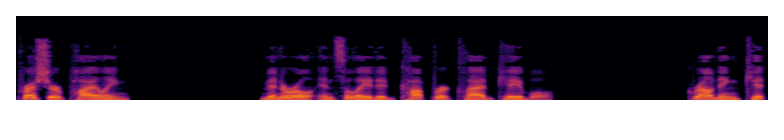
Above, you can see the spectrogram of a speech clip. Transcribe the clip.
Pressure piling Mineral insulated copper-clad cable Grounding kit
